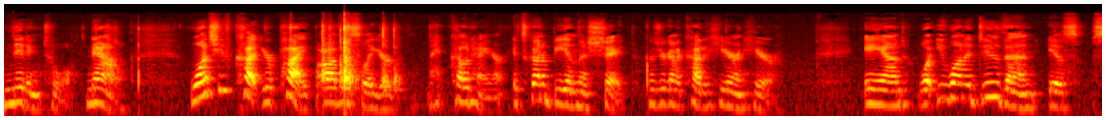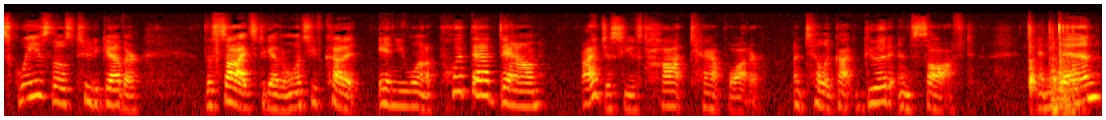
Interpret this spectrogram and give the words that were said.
knitting tool. Now, once you've cut your pipe, obviously your coat hanger, it's going to be in this shape because you're going to cut it here and here. And what you want to do then is squeeze those two together, the sides together once you've cut it, and you want to put that down. I just used hot tap water until it got good and soft. And then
